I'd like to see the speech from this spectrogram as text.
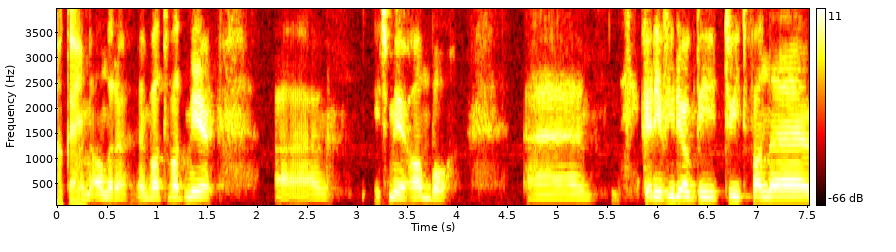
Oké. Een andere, een wat, wat meer, eh, iets meer humble. Ehm, ik weet niet of jullie ook die tweet van, eh,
